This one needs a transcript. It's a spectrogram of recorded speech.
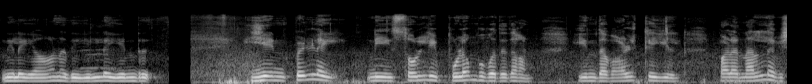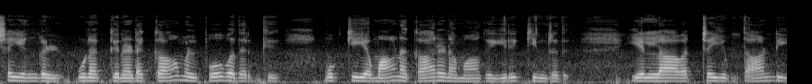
நிலையானது இல்லை என்று. என் பிள்ளை நீ சொல்லி புலம்புவதுதான். இந்த வாழ்க்கையில் பல நல்ல விஷயங்கள் உனக்கு நடக்காமல் போவதற்கு முக்கியமான காரணமாக இருக்கின்றது. எல்லாவற்றையும் தாண்டி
